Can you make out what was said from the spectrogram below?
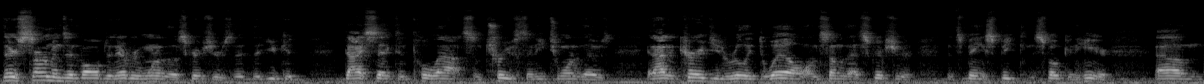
There's sermons involved in every one of those scriptures that, that you could dissect and pull out some truths in each one of those. And i'd encourage you to really dwell on some of that scripture that's being speak, spoken here. Um,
